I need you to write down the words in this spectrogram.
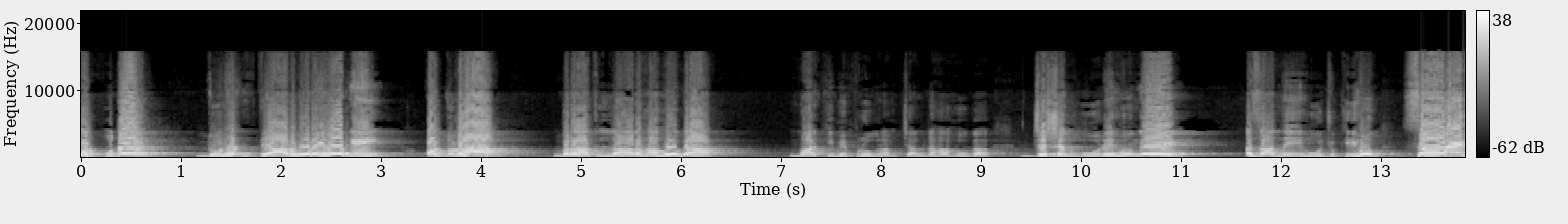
और उधर दुल्हन तैयार हो रही होगी और दुल्हा बरात ला रहा होगा। मार्की में प्रोग्राम चल रहा होगा। जश्न हो रहे होंगे। अजाने हो चुकी हो, सारे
